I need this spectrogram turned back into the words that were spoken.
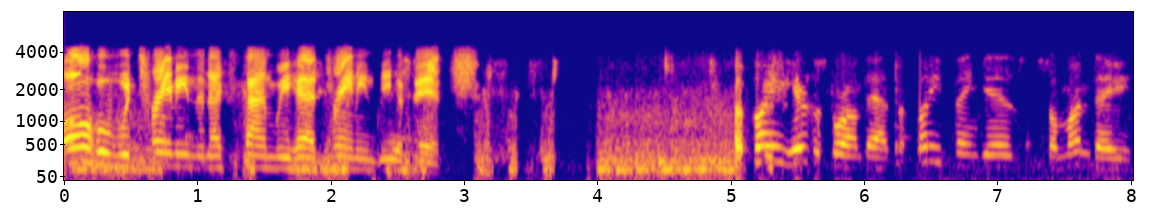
oh, would training the next time we had training be a bitch? The funny here's the story on that. The funny thing is, so Monday,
